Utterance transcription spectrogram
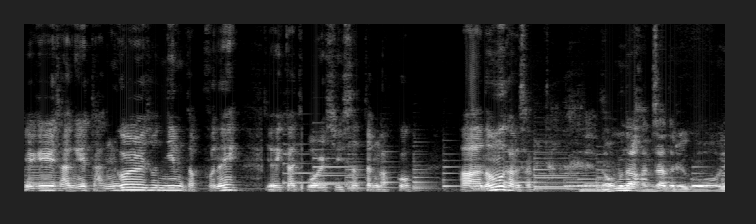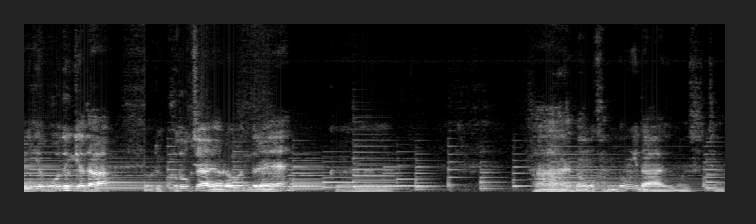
개개상의 단골 손님 덕분에 여기까지 올수 있었던 것 같고 아 너무 감사합니다. 네, 너무나 감사드리고, 이게 모든 게 다 우리 구독자 여러분들의 그, 아, 너무 감동이다, 이거 진짜.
